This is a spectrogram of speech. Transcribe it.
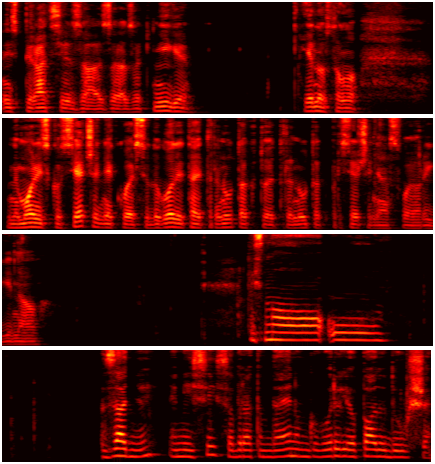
inspiracije za, za, za knjige. Jednostavno, mnemorijsko sjećanje koje se dogodi taj trenutak, to je trenutak prisjećanja svoj original. Mi smo u zadnjoj emisiji sa bratom Dajenom govorili o padu duše,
